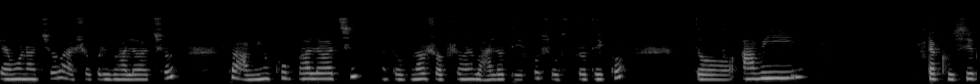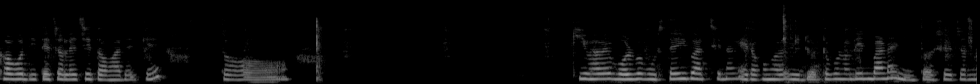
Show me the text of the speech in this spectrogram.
কেমন আছো? আশা করি ভালো আছো। তো আমিও খুব ভালো আছি। আর তোমরাও সবসময় ভালো থেকো, সুস্থ থেকো। তো আমি একটা খুশির খবর দিতে চলেছি তোমাদেরকে। তো কীভাবে বলব বুঝতেই পারছি না। এরকমভাবে ভিডিও তো কোনো দিন বানাইনি, তো সেই জন্য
